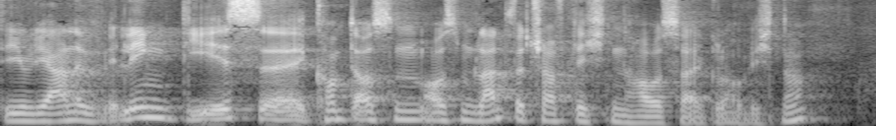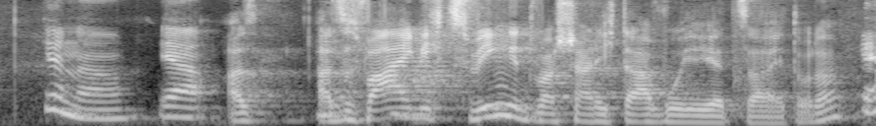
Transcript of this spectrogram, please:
die Juliane Willing, die ist, äh, kommt aus dem, aus dem landwirtschaftlichen Haushalt, glaube ich, ne? Genau, ja. Also, also es war eigentlich zwingend wahrscheinlich da, wo ihr jetzt seid, oder? Ja,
